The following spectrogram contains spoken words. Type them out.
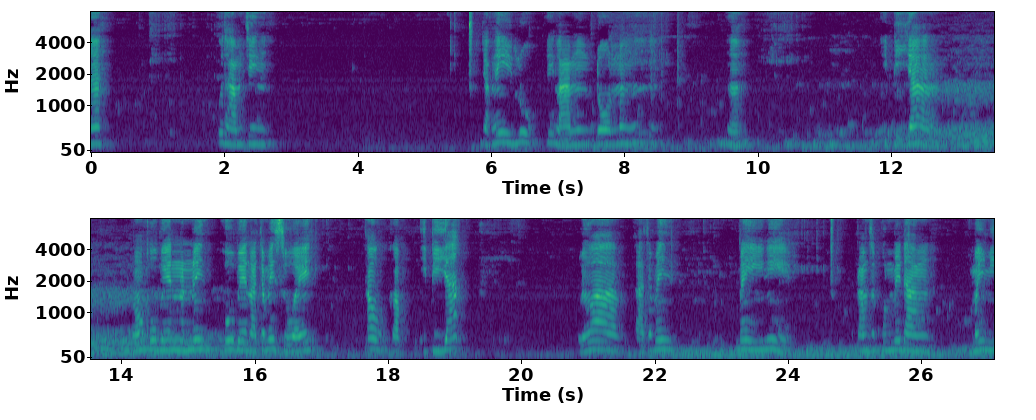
นะกูถามจริง อยากให้ลูกให้หลานโดนมั่งนะอีปีย่าน้องครูเบนมันไม่ครูเบนอาจจะไม่สวย เท่ากับอีปียะหรือว่าอาจจะไม่ไม่นี่นามสกุลไม่ดัง ไม่มี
